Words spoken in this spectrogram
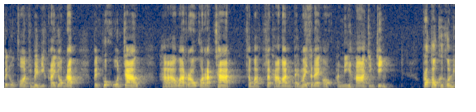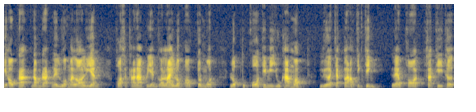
เป็นองค์กรที่ไม่มีใครยอมรับ เป็นพวกโหนเจ้า หาว่าเราก็รักชาติสบัสถาบันแต่ไม่แสดงออกอันนี้ฮาจริง ๆ เพราะเขาคือคนที่เอาพระดำรัสในหลวงมาล้อเลียน พอสถานะเปลี่ยนก็ไล่ลบออกจนหมด ลบทุกโพสที่มีอยู่ข้างม็อบ เหลือจะกล่าวจริง ๆ แล้วพอสักทีเถอะ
